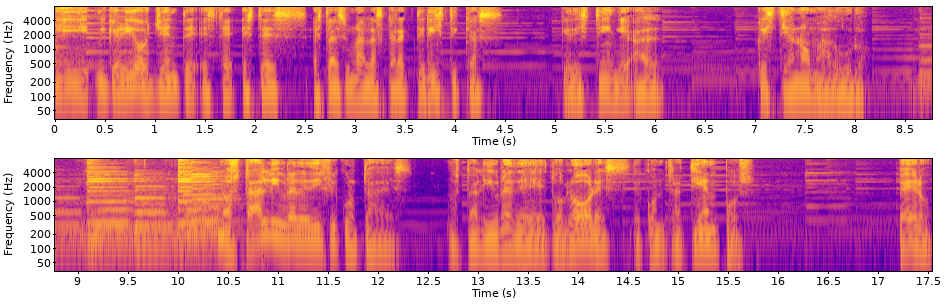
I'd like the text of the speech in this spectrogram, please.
Y mi querido oyente, este, este es, esta es una de las características que distingue al cristiano maduro. No está libre de dificultades, no está libre de dolores, de contratiempos, pero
